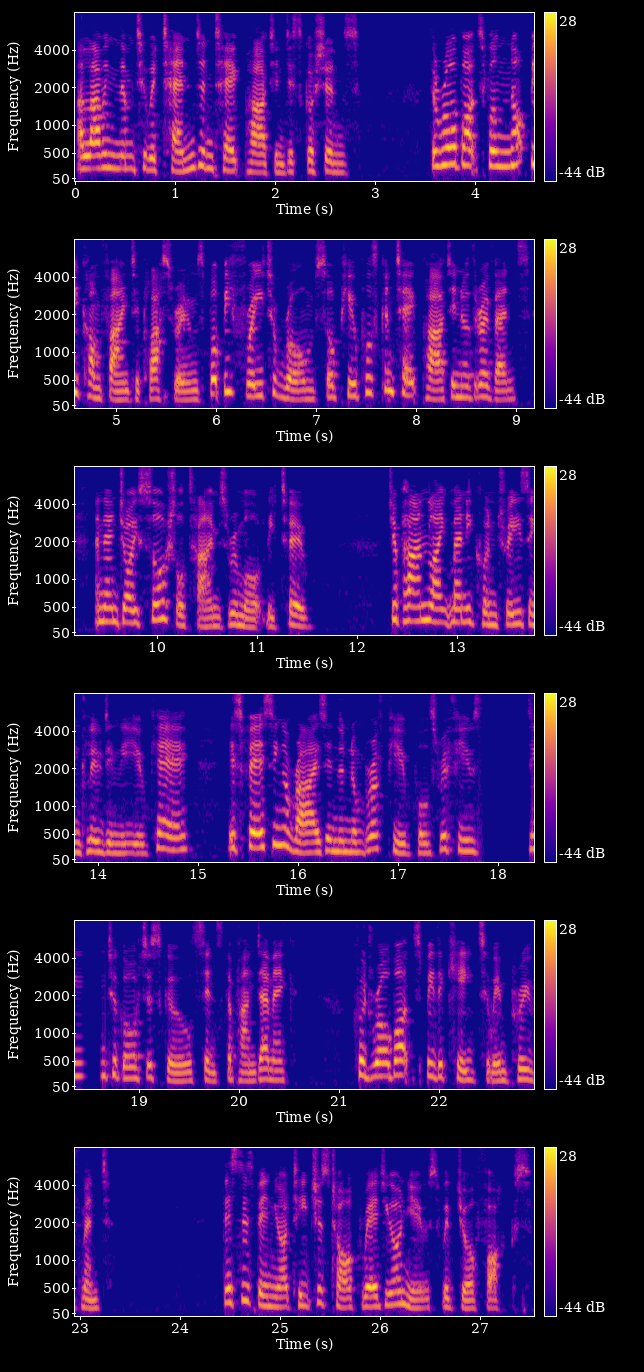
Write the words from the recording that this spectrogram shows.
allowing them to attend and take part in discussions. The robots will not be confined to classrooms, but be free to roam so pupils can take part in other events and enjoy social times remotely too. Japan, like many countries, including the UK, is facing a rise in the number of pupils refusing to go to school since the pandemic. Could robots be the key to improvement? This has been your Teachers Talk Radio News with Joe Fox.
